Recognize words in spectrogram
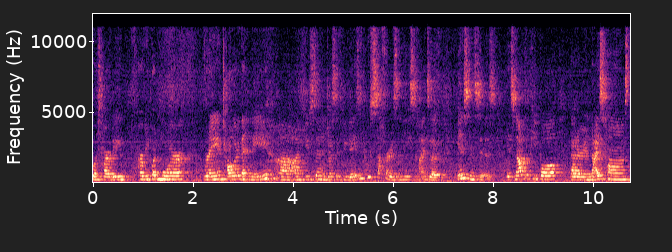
Course, Harvey. Harvey put more rain taller than me uh, on Houston in just a few days. And who suffers in these kinds of instances? It's not the people that are in nice homes,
